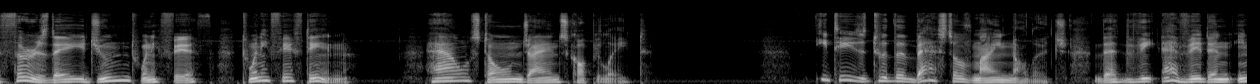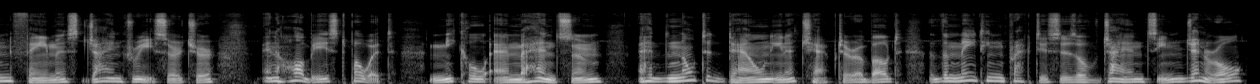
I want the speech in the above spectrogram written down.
Thursday, June 25th, 2015. How Stone Giants Copulate. It is to the best of my knowledge that the avid and infamous giant researcher and hobbyist poet Mikkel M. Handsome had noted down in a chapter about the mating practices of giants in general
